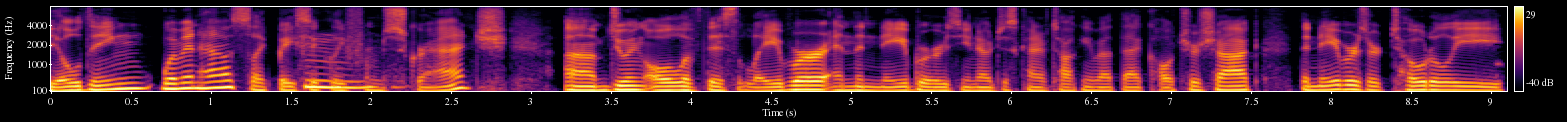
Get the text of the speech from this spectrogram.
building Women House, like basically mm. from scratch, um, doing all of this labor. And the neighbors, you know, just kind of talking about that culture shock. The neighbors are totally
